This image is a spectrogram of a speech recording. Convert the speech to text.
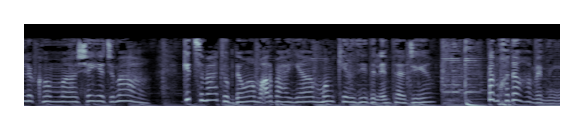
أقول لكم شيء يا جماعة. قد سمعتوا بدوام أربع أيام ممكن يزيد الإنتاجية؟ طب خذوها مني.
